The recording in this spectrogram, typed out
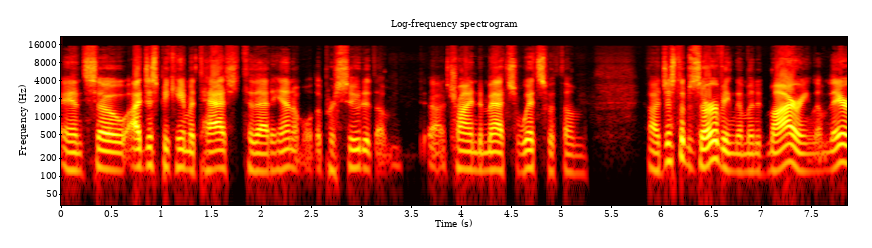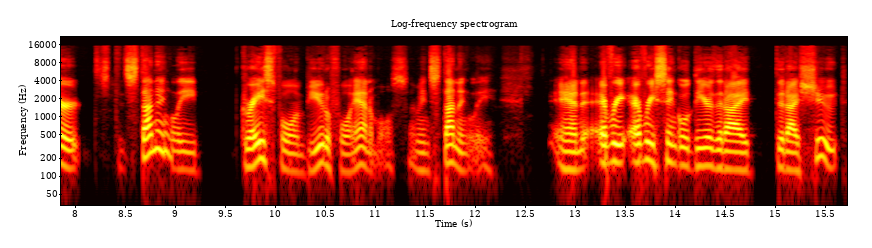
and so I just became attached to that animal, the pursuit of them, uh, trying to match wits with them, uh, just observing them and admiring them. They're stunningly graceful and beautiful animals. I mean, stunningly, and every every single deer that I that I shoot.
